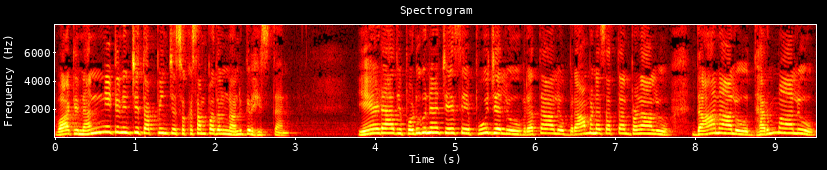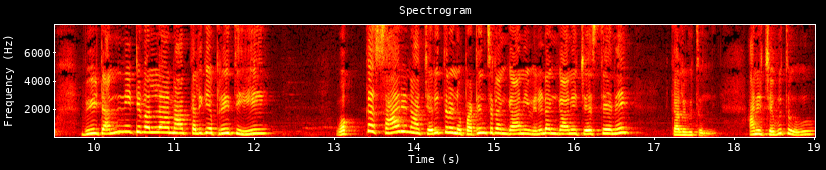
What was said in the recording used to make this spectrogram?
వాటినన్నిటి నుంచి తప్పించే సుఖ సంపదలను అనుగ్రహిస్తాను. ఏడాది పొడుగునా చేసే పూజలు వ్రతాలు బ్రాహ్మణ సత్తర్పణాలు దానాలు ధర్మాలు వీటన్నిటి వల్ల నాకు కలిగే ప్రీతి ఒక్కసారి నా చరిత్రను పఠించడం కానీ వినడం కానీ చేస్తేనే కలుగుతుంది. అని చెబుతూ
